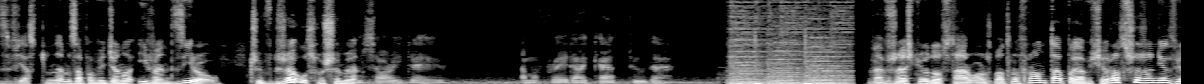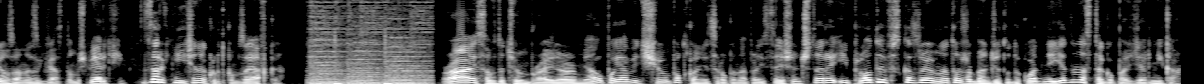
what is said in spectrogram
Zwiastunem zapowiedziano Event Zero. Czy w grze usłyszymy I'm sorry, Dave. I'm afraid I can't do that. We wrześniu do Star Wars Battlefronta pojawi się rozszerzenie związane z Gwiazdą Śmierci. Zerknijcie na krótką zajawkę. Rise of the Tomb Raider miał pojawić się pod koniec roku na PlayStation 4 i ploty wskazują na to, że będzie to dokładnie 11 października.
